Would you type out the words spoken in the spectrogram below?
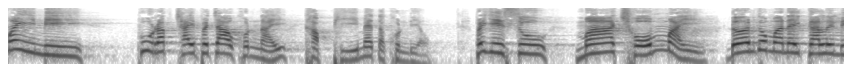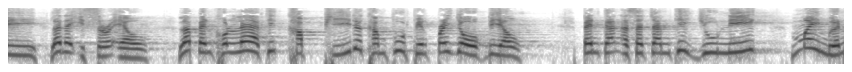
ไม่มีผู้รับใช้พระเจ้าคนไหน ขับผีแม้แต่คนเดียว พระเยซูมาโฉมใหม่ เดินเข้ามาในกาลิลีและในอิสราเอล และเป็นคนแรกที่ขับผีด้วยคำพูดเพียงประโยคเดียว เป็นการอัศจรรย์ที่ยูนิคไม่เหมือน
